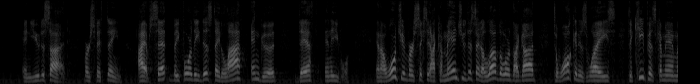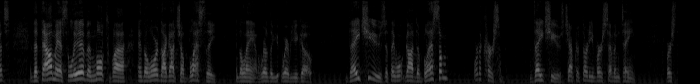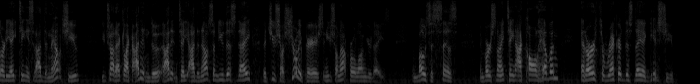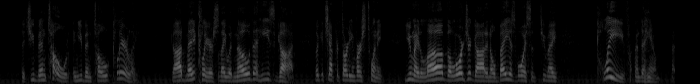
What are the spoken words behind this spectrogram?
and you decide. Verse 15 I have set before thee this day life and good, death and evil. And I want you in verse 16, I command you this day to love the Lord thy God, to walk in his ways, to keep his commandments, that thou mayest live and multiply, and the Lord thy God shall bless thee in the land, wherever wherever you go. They choose if they want God to bless them or to curse them. They choose. Chapter 30, verse 17. Verse 30, 18, he said, I denounce you. You try to act like I didn't do it. I didn't tell you. I denounce unto you this day that you shall surely perish and you shall not prolong your days. And Moses says in verse 19, I call heaven and earth to record this day against you that you've been told, and you've been told clearly. God made it clear so they would know that He's God. Look at chapter 30 and verse 20. You may love the Lord your God and obey His voice so that you may cleave unto Him.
